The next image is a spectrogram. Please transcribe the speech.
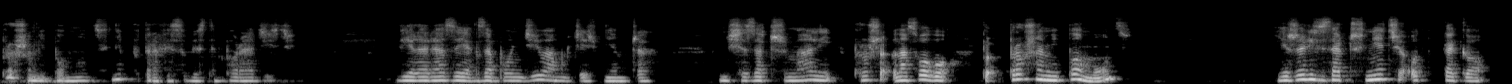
proszę mi pomóc, nie potrafię sobie z tym poradzić. Wiele razy, jak zabłądziłam gdzieś w Niemczech, mi się zatrzymali, proszę, na słowo, pro, proszę mi pomóc. Jeżeli zaczniecie od tego,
